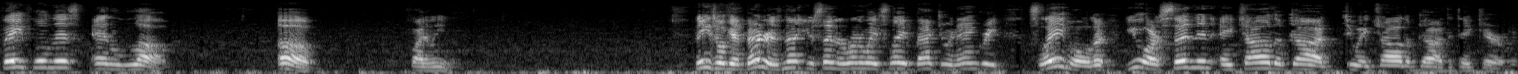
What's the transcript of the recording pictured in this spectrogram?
faithfulness, and love of Philemon. things will get better. It's not you're sending a runaway slave back to an angry slaveholder. You are sending a child of God to a child of God to take care of him.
